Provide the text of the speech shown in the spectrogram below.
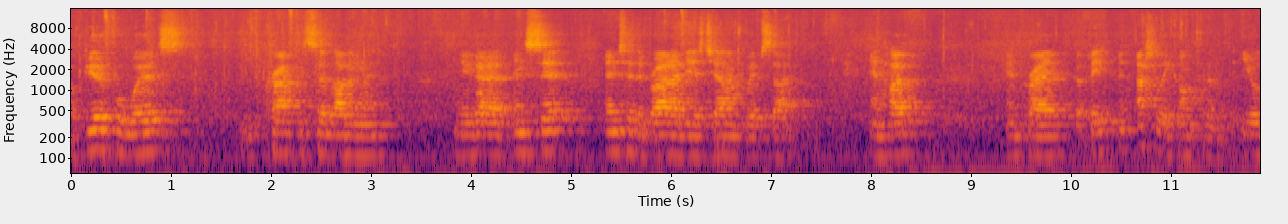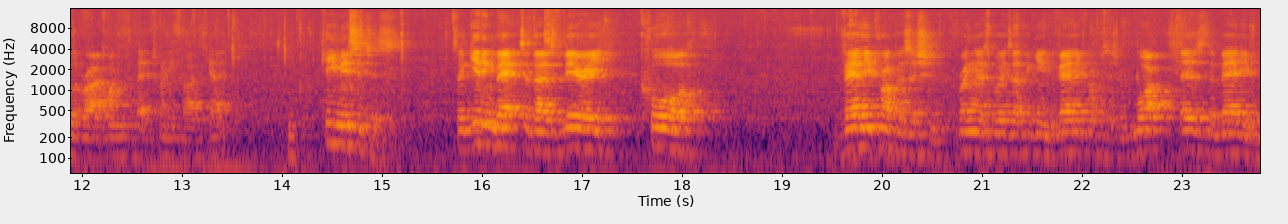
of beautiful words you've crafted so lovingly, and you're going to insert into the Bright Ideas Challenge website and hope and pray, but be utterly confident that you're the right one for that 25k. Key messages. So, getting back to those very core value proposition, bring those words up again value proposition. What is the value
